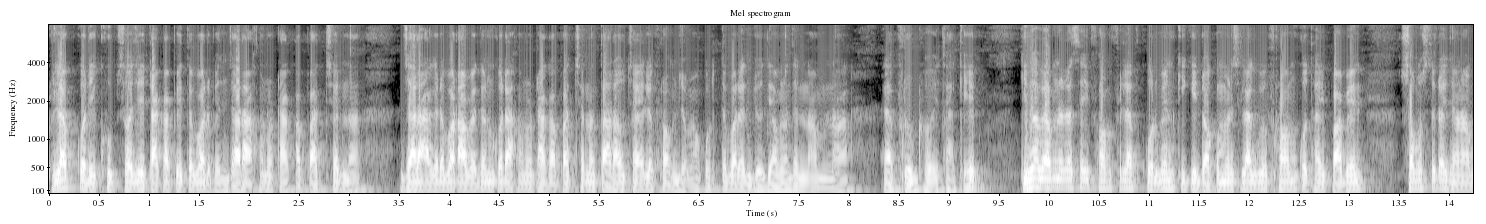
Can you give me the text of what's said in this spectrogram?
ফিল করে খুব সহজেই টাকা পেতে পারবেন। যারা এখনও টাকা পাচ্ছেন না, যারা আগেরবার আবেদন করে এখনও টাকা পাচ্ছেন না, তারাও চাইলে ফর্ম জমা করতে পারেন যদি আমাদের নাম না অ্যাপ্রুভড হয়ে থাকে। কীভাবে আপনারা সেই ফর্ম ফিল করবেন, কী কী ডকুমেন্টস লাগবে ফর্ম কোথায় পাবেন, সমস্তটাই জানাব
